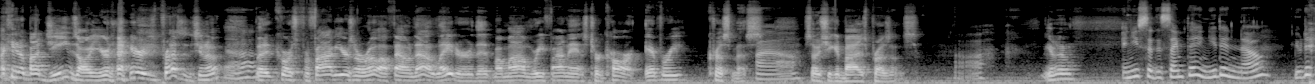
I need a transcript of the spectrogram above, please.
I can't buy jeans all year, and I hear these presents, you know. Uh-huh. But of course, for five years in a row, I found out later that my mom refinanced her car every Christmas Wow. so she could buy his presents. Aw. You know, And you said the same thing. You didn't know. You did.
